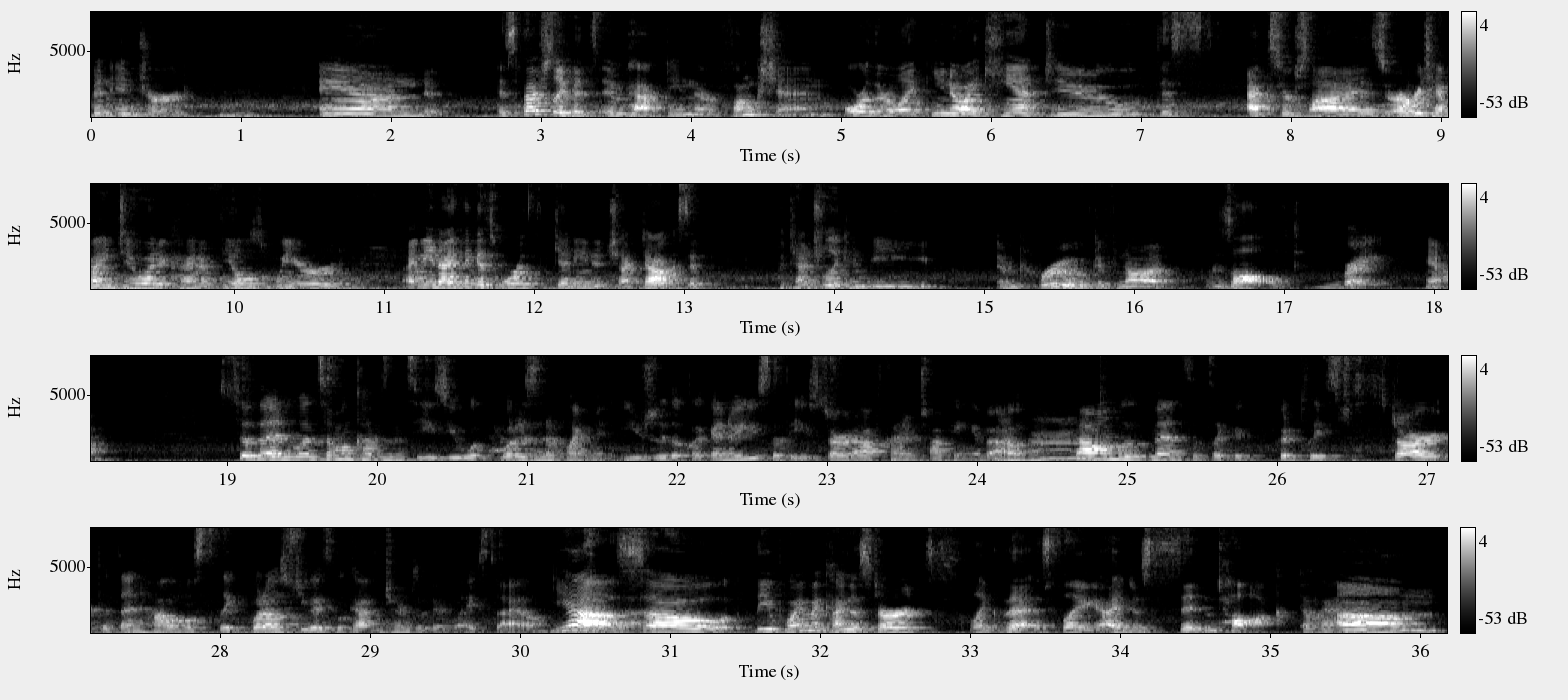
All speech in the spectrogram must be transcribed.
been injured Mhm. and especially if it's impacting their function or they're like, you know, I can't do this exercise or every time I do it, it kind of feels weird. I mean, I think it's worth getting it checked out because it potentially can be improved if not resolved. Right. Yeah. So then, when someone comes and sees you, what, what does an appointment usually look like? I know you said that you start off kind of talking about Mhm. bowel movements. That's like a good place to start. But then, how else? Like, what else do you guys look at in terms of their lifestyle? Yeah, like so the appointment kind of starts like this. Like I just sit and talk. okay. Um,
